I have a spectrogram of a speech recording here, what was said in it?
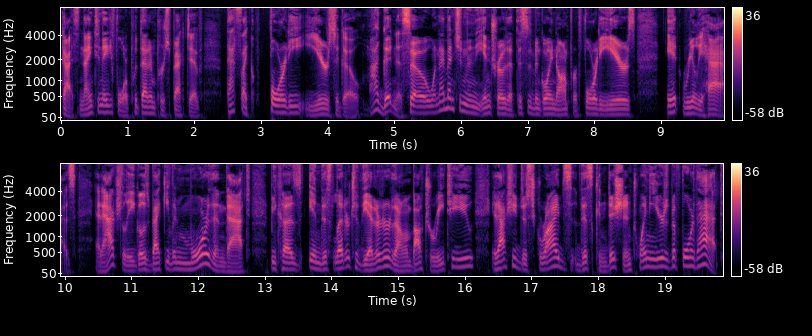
Guys, 1984, put that in perspective. That's like 40 years ago. My goodness. So when I mentioned in the intro that this has been going on for 40 years, It really has. And actually, it goes back even more than that because in this letter to the editor that I'm about to read to you, it actually describes this condition 20 years before that,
